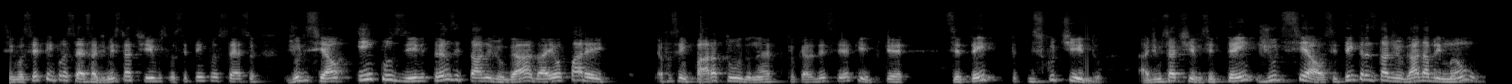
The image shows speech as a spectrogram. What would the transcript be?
se você tem processo administrativo, se você tem processo judicial, inclusive transitado em julgado, aí eu parei. Eu falei assim: para tudo, né? Porque eu quero descer aqui, porque se tem discutido administrativo, se tem judicial, se tem transitado em julgado, abre mão,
